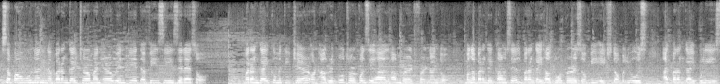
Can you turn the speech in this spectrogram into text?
Sa pangunguna ni na Barangay Chairman Erwin Kit VC Zereso, Barangay Committee Chair on Agriculture Konsehal Humbert Fernando, mga Barangay Council, Barangay Health Workers o BHWs at Barangay Police,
